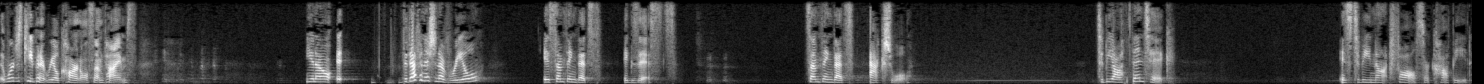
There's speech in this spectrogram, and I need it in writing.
We're just keeping it real carnal sometimes. You know, it, the definition of real is something that exists, something that's actual. To be authentic is to be not false or copied.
